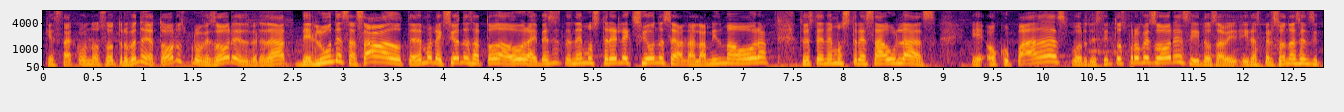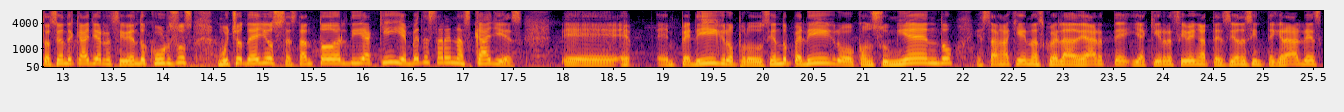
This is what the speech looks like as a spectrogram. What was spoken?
que está con nosotros. Bueno, y a todos los profesores, ¿verdad? De lunes a sábado tenemos lecciones a toda hora. Hay veces tenemos tres lecciones a la, misma hora. Entonces tenemos tres aulas eh, ocupadas por distintos profesores y, y las personas en situación de calle recibiendo cursos. Muchos de ellos están todo el día aquí y en vez de estar en las calles, eh, eh en peligro, produciendo peligro, consumiendo, están aquí en la Escuela de Arte y aquí reciben atenciones integrales.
